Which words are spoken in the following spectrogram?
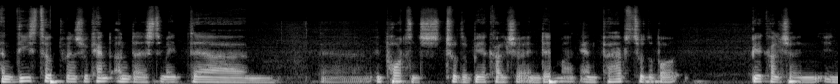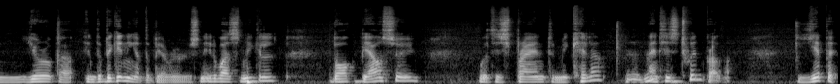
And these two twins, you can't underestimate their um, uh, importance to the beer culture in Denmark and perhaps to the bo- beer culture in, in Europe uh, in the beginning of the beer revolution. It was Mikkel Borg Bjergsø with his brand Mikkeller and his twin brother, Jeppe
